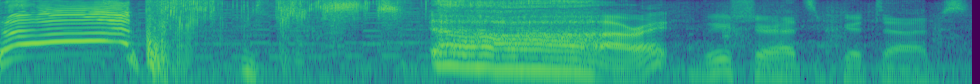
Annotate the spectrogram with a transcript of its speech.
ah! Ah, all right. We've sure had some good times.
